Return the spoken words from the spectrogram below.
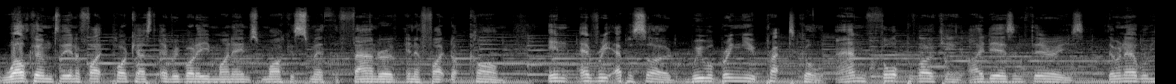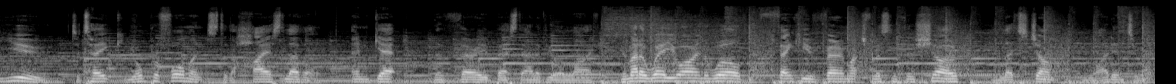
Welcome to the Inner Fight podcast, everybody. My name's Marcus Smith, the founder of InnerFight.com. In every episode, we will bring you practical and thought provoking ideas and theories that will enable you to take your performance to the highest level and get the very best out of your life. No matter where you are in the world, thank you very much for listening to the show. Let's jump right into it.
